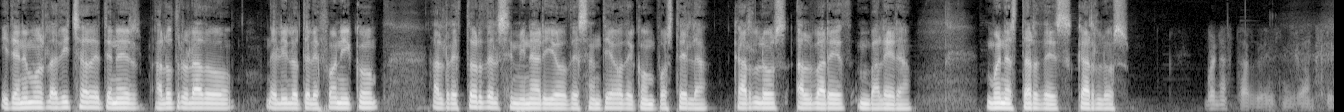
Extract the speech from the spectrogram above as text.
Y tenemos la dicha de tener al otro lado del hilo telefónico al rector del Seminario de Santiago de Compostela, Carlos Álvarez Valera. Buenas tardes, Carlos. Buenas tardes, Miguel Ángel.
